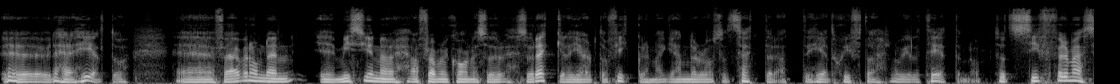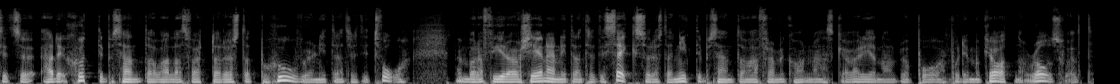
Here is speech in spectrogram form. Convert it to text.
eh, det här helt då. Eh, för även om den Eh, missgynnar afroamerikaner så, så räcker det hjälp de fick och den agenda Rose sätter att helt skifta lojaliteten. Då. Så att siffermässigt så hade 70% av alla svarta röstat på Hoover 1932. Men bara fyra år senare, 1936, så röstade 90% av afroamerikanerna ska vara på, på Demokraterna och Roosevelt.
